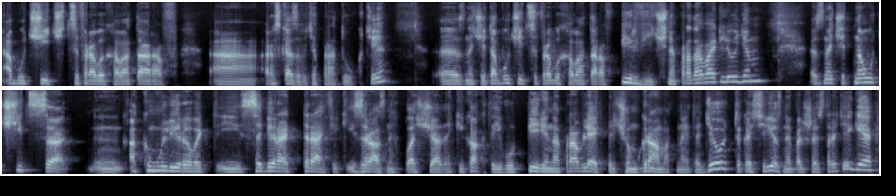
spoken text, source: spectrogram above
обучить цифровых аватаров а, рассказывать о продукте, Э, значит, обучить цифровых аватаров первично продавать людям, значит, научиться аккумулировать и собирать трафик из разных площадок и как-то его перенаправлять, причем грамотно это делать, такая серьезная большая стратегия.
